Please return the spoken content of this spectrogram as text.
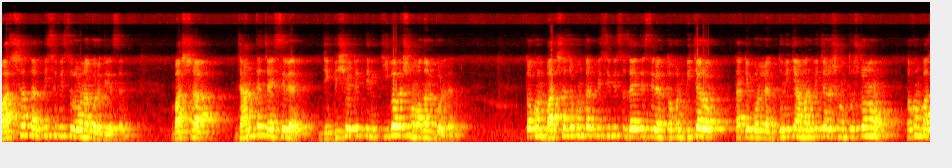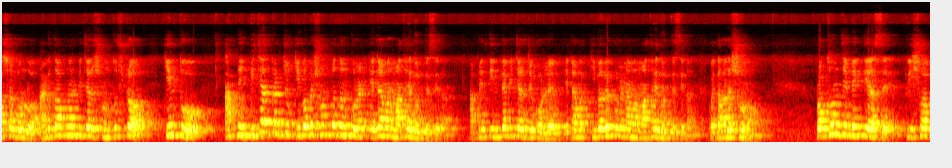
বাদশাহ তার পিছু পিছু রওনা করে দিয়েছেন। বাদশাহ জানতে চাইছিলেন যে, বিষয়টি তিনি কীভাবে সমাধান করলেন। তখন বাদশাহ যখন তার পিছু পিছু যাইতেছিলেন, তখন বিচারক তাকে বললেন, তুমি কি আমার বিচারে সন্তুষ্ট নও? তখন বাদশাহ বলল, আমি তো আপনার বিচারে সন্তুষ্ট, কিন্তু আপনি বিচার কার্য কীভাবে সম্পাদন করলেন এটা আমার মাথায় ধরতেছে না। আপনি তিনটা বিচার যে করলেন, এটা আমার কীভাবে করলেন আমার মাথায় ধরতেছে না। কয়, তাহলে শোনো। প্রথম যে ব্যক্তি আছে, কৃষক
